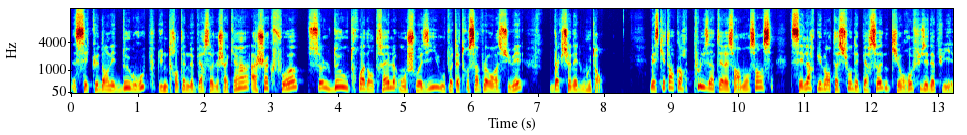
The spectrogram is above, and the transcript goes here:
c'est que dans les deux groupes d'une trentaine de personnes chacun, à chaque fois, seuls deux ou trois d'entre elles ont choisi, ou peut-être simplement assumé, d'actionner le bouton. Mais ce qui est encore plus intéressant à mon sens, c'est l'argumentation des personnes qui ont refusé d'appuyer.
